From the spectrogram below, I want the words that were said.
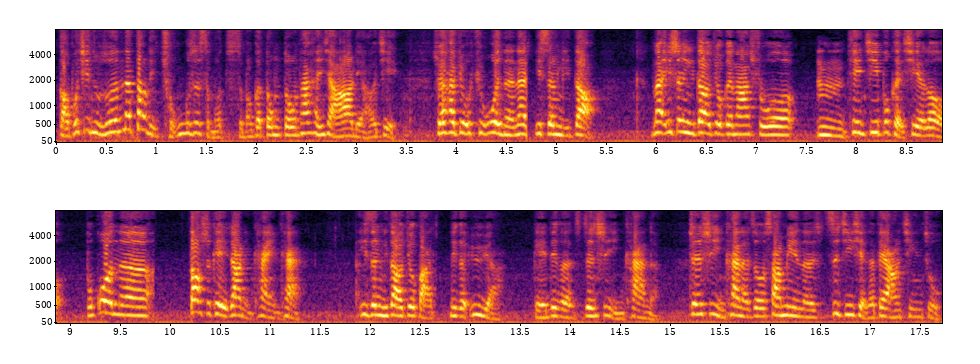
搞不清楚说，那到底宠物是什么什么个东东？他很想要了解，所以他就去问了那一生一道。那一生一道就跟他说，嗯，天机不可泄露，不过呢，倒是可以让你看一看。一生一道就把那个玉啊给那个甄士隐看了，甄士隐看了之后，上面呢字迹写得非常清楚。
